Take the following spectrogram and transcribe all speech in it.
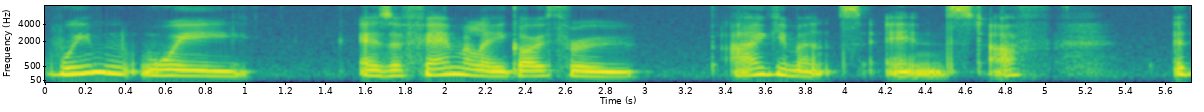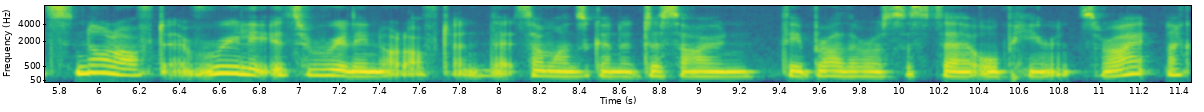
when we, as a family, go through arguments and stuff, it's not often really it's really not often that someone's going to disown their brother or sister or parents right like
